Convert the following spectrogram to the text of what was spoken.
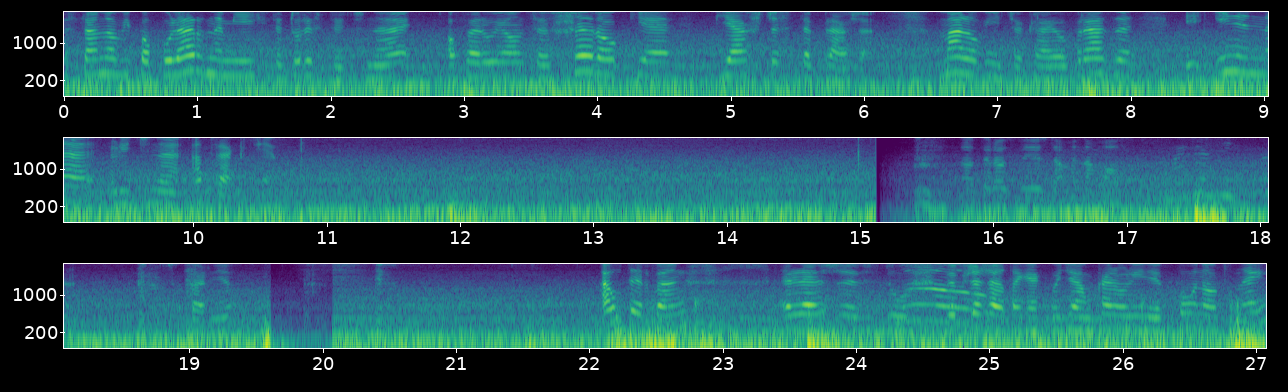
Stanowi popularne miejsce turystyczne oferujące szerokie, piaszczyste plaże, malownicze krajobrazy i inne liczne atrakcje. A teraz wyjeżdżamy na most. Super, nie? Outer Banks leży wzdłuż Wow. wybrzeża, tak jak powiedziałam, Karoliny Północnej.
